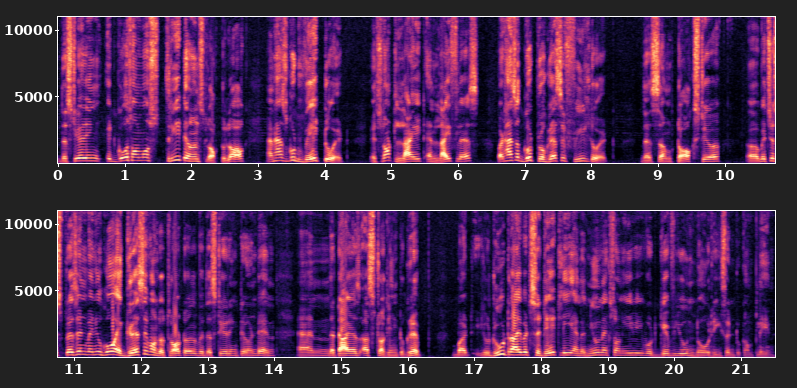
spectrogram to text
The steering, it goes almost 3 turns lock to lock and has good weight to it. It's not light and lifeless but has a good progressive feel to it. There's some torque steer uh, which is present when you go aggressive on the throttle with the steering turned in and the tires are struggling to grip. But you do drive it sedately and the new Nexon EV would give you no reason to complain.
